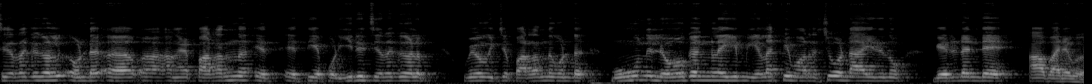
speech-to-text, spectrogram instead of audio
ചിറകുകൾ കൊണ്ട് അങ്ങനെ പറന്ന് എത്തിയപ്പോൾ ഇരു ചിറകുകളും ഉപയോഗിച്ച് പറന്നുകൊണ്ട് മൂന്ന് ലോകങ്ങളെയും ഇളക്കി മറിച്ചുകൊണ്ടായിരുന്നു ഗരുഡന്റെ ആ വരവ്.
